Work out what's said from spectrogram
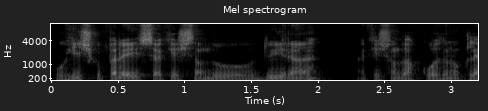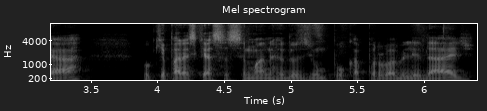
O risco para isso é a questão do, do Irã, a questão do acordo nuclear, o que parece que essa semana reduziu um pouco a probabilidade.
